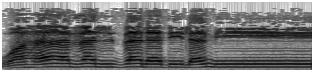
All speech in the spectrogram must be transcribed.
وهذا البلد لمين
